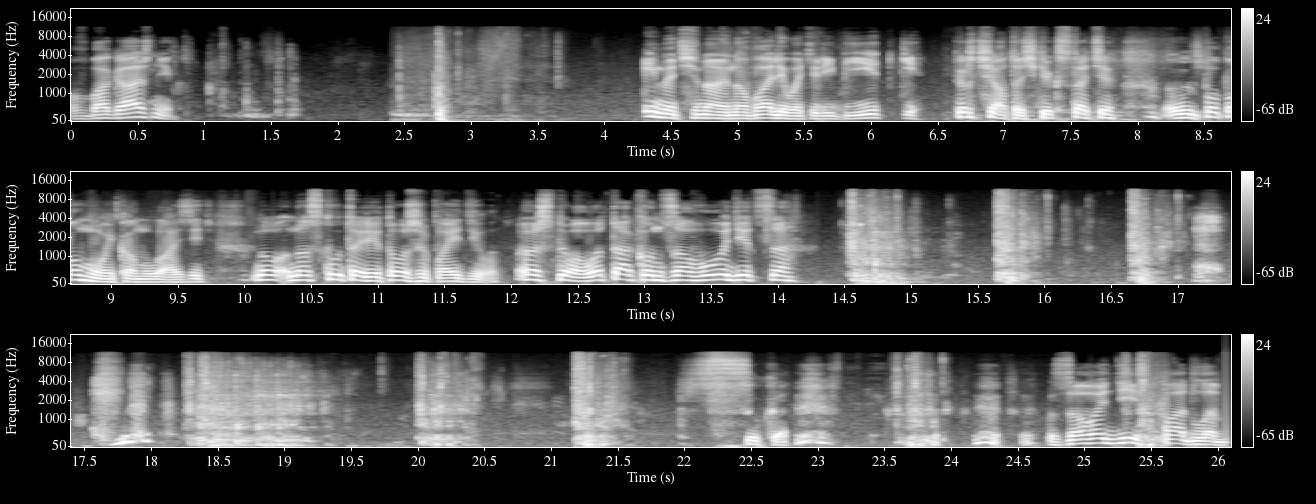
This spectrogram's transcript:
в багажник и начинаю наваливать ребятки. Перчаточки, кстати, э, по помойкам лазить. Но на скутере тоже пойдет. А что, вот так он заводится. Сука. Заводись, падла.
